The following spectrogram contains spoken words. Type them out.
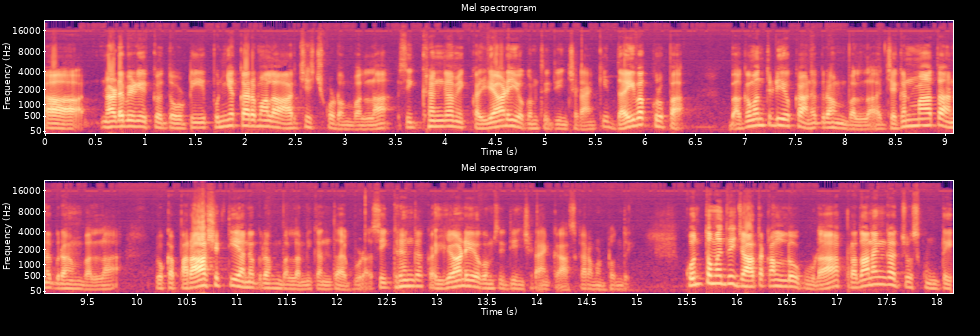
ఆ, నడవడికతోటి పుణ్యకర్మలు ఆర్జించుకోవడం వల్ల శీఘ్రంగా మీకు కళ్యాణ యోగం సిద్ధించడానికి దైవకృప భగవంతుడి యొక్క అనుగ్రహం వల్ల జగన్మాత అనుగ్రహం వల్ల ఒక పరాశక్తి అనుగ్రహం వల్ల మీకంతా కూడా శీఘ్రంగా కళ్యాణ యోగం సిద్ధించడానికి ఆస్కారం ఉంటుంది. కొంతమంది జాతకంలో కూడా ప్రధానంగా చూసుకుంటే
